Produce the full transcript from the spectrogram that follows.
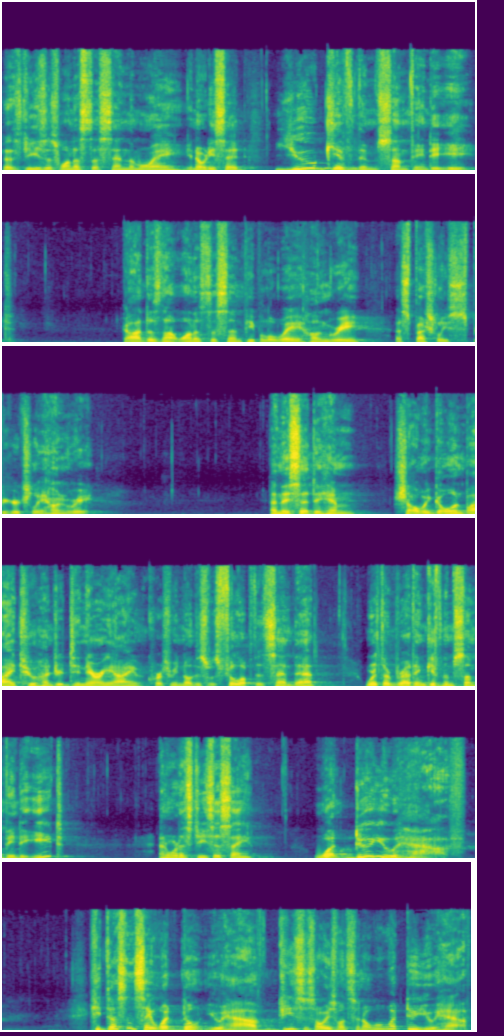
Does Jesus want us to send them away? You know what he said? You give them something to eat. God does not want us to send people away hungry, especially spiritually hungry. And they said to him, Shall we go and buy 200 denarii? Of course, we know this was Philip that said that, worth of bread and give them something to eat? And what does Jesus say? What do you have? He doesn't say, What don't you have? Jesus always wants to know, Well, what do you have?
